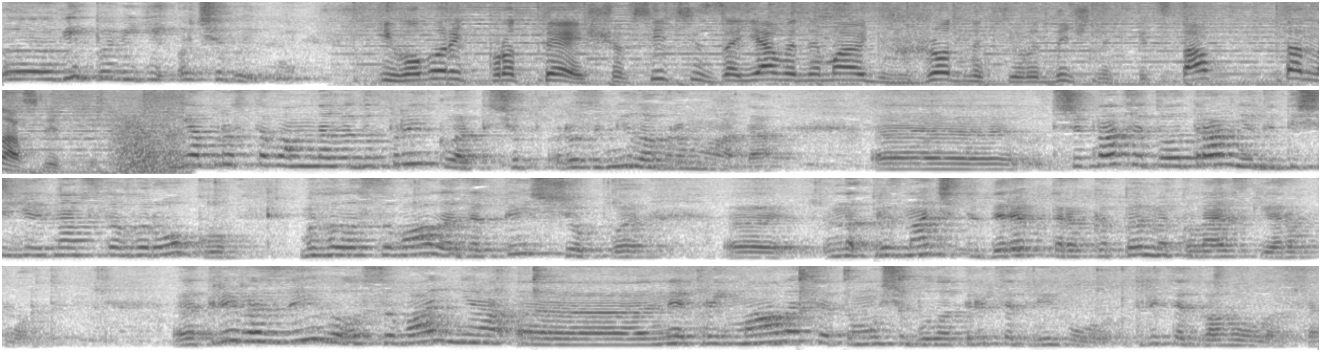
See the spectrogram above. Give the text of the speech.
е, відповіді очевидні. І говорить про те, що всі ці заяви не мають жодних юридичних підстав та наслідків. Я просто вам наведу приклад, щоб розуміла громада. Е, 16 травня 2019 року ми голосували за те, щоб е, на- призначити директора КП Миколаївський аеропорт. Е, Три рази голосування е, не приймалося, тому що було 32 голо- 32 голоси.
